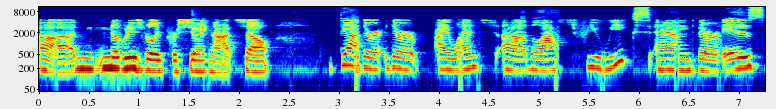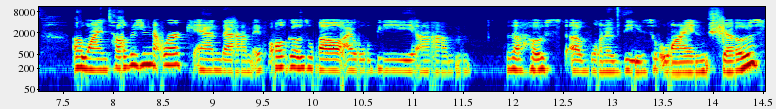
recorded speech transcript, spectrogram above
uh, nobody's really pursuing that. So yeah, there there I went uh, the last few weeks, and there is a wine television network, and um, if all goes well, I will be um, the host of one of these wine shows.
